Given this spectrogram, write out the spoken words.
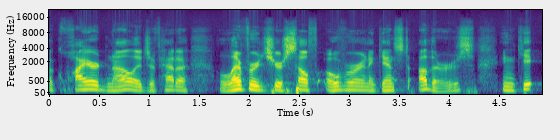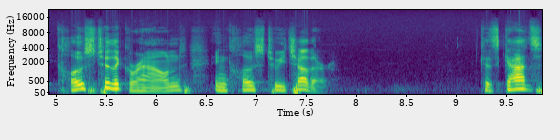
acquired knowledge of how to leverage yourself over and against others and get close to the ground and close to each other. Because God's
